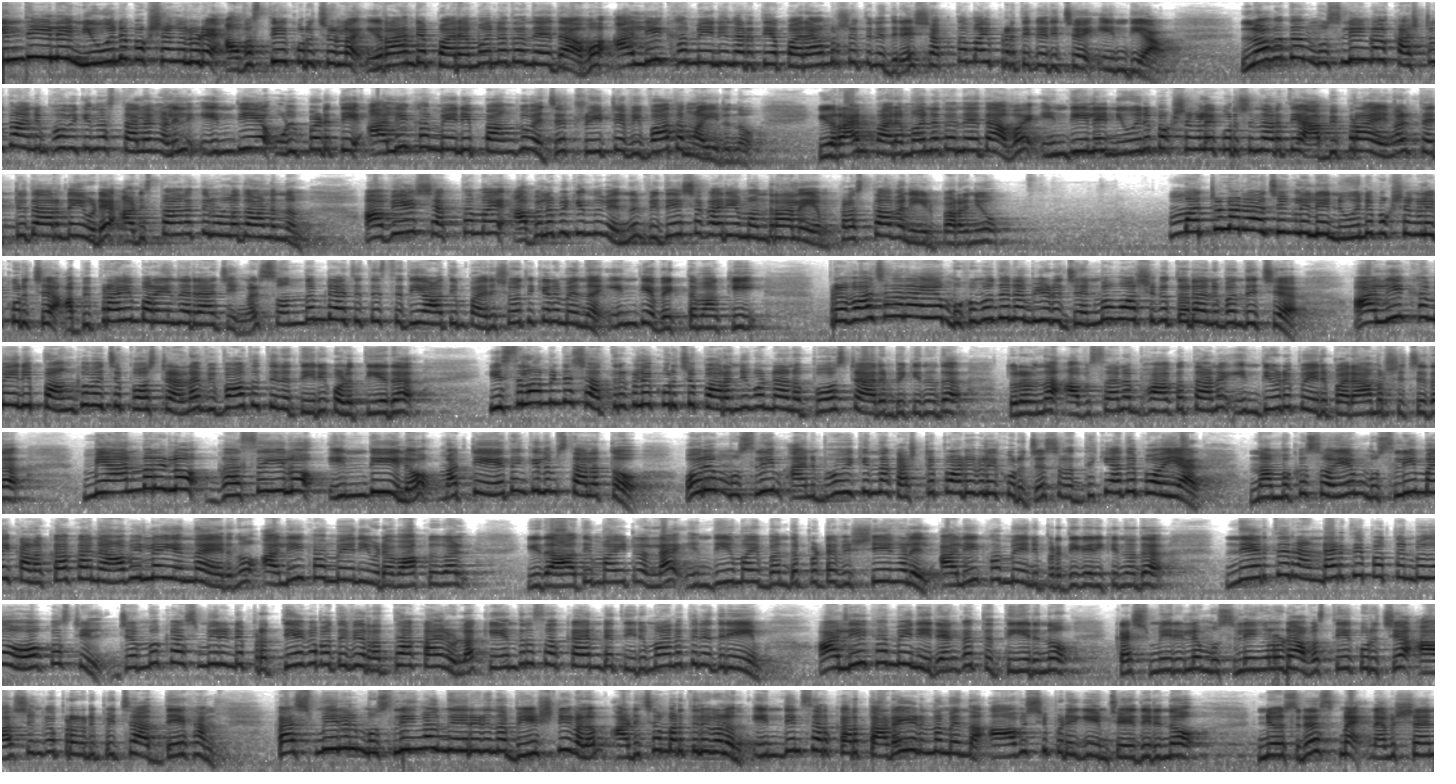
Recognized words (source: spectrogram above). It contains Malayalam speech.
ഇന്ത്യയിലെ ന്യൂനപക്ഷങ്ങളുടെ അവസ്ഥയെക്കുറിച്ചുള്ള ഇറാന്റെ പരമോന്നത നേതാവ് അലി ഖമേനി നടത്തിയ പരാമർശത്തിനെതിരെ ശക്തമായി പ്രതികരിച്ച് ഇന്ത്യ. ലോകത്ത് മുസ്ലിങ്ങൾ കഷ്ടത അനുഭവിക്കുന്ന സ്ഥലങ്ങളിൽ ഇന്ത്യയെ ഉൾപ്പെടുത്തി അലി ഖമേനി പങ്കുവച്ച ട്വീറ്റ് വിവാദമായിരുന്നു. ഇറാൻ പരമോന്നത നേതാവ് ഇന്ത്യയിലെ ന്യൂനപക്ഷങ്ങളെക്കുറിച്ച് നടത്തിയ അഭിപ്രായങ്ങൾ തെറ്റിദ്ധാരണയുടെ അടിസ്ഥാനത്തിലുള്ളതാണെന്നും അവയെ ശക്തമായി അപലപിക്കുന്നുവെന്നും വിദേശകാര്യ മന്ത്രാലയം പ്രസ്താവനയിൽ പറഞ്ഞു. രാജ്യങ്ങളിലെ ന്യൂനപക്ഷങ്ങളെക്കുറിച്ച് അഭിപ്രായം പറയുന്ന രാജ്യങ്ങൾ സ്വന്തം രാജ്യത്തെ സ്ഥിതി ആദ്യം പരിശോധിക്കണമെന്ന് ഇന്ത്യ വ്യക്തമാക്കി. പ്രവാചകനായ മുഹമ്മദ് നബിയുടെ ജന്മവാർഷികത്തോടനുബന്ധിച്ച് അലി ഖമേനി പങ്കുവച്ച പോസ്റ്റാണ് വിവാദത്തിന് തിരികൊളുത്തിയത്. ഇസ്ലാമിന്റെ ശത്രുക്കളെക്കുറിച്ച് പറഞ്ഞുകൊണ്ടാണ് പോസ്റ്റ് ആരംഭിക്കുന്നത്. തുടർന്ന് അവസാന ഭാഗത്താണ് ഇന്ത്യയുടെ പേര് പരാമർശിച്ചത്. മ്യാൻമറിലോ ഗസയിലോ ഇന്ത്യയിലോ മറ്റേതെങ്കിലും സ്ഥലത്തോ ഒരു മുസ്ലിം അനുഭവിക്കുന്ന കഷ്ടപ്പാടുകളെക്കുറിച്ച് ശ്രദ്ധിക്കാതെ പോയാൽ നമുക്ക് സ്വയം മുസ്ലിമായി കണക്കാക്കാനാവില്ല എന്നായിരുന്നു അലി ഖമേനിയുടെ വാക്കുകൾ. ഇതാദ്യമായിട്ടല്ല ഇന്ത്യയുമായി ബന്ധപ്പെട്ട വിഷയങ്ങളിൽ അലി ഖമേനി പ്രതികരിക്കുന്നത്. നേരത്തെ രണ്ടായിരത്തി പത്തൊൻപത് ഓഗസ്റ്റിൽ ജമ്മു കാശ്മീരിന്റെ പ്രത്യേക പദവി റദ്ദാക്കാനുള്ള കേന്ദ്ര സർക്കാരിന്റെ തീരുമാനത്തിനെതിരെയും അലി ഖമേനി രംഗത്തെത്തിയിരുന്നു. കശ്മീരിലെ മുസ്ലിങ്ങളുടെ അവസ്ഥയെക്കുറിച്ച് ആശങ്ക പ്രകടിപ്പിച്ച അദ്ദേഹം കശ്മീരിൽ മുസ്ലിങ്ങൾ നേരിടുന്ന ഭീഷണികളും അടിച്ചമർത്തലുകളും ഇന്ത്യൻ സർക്കാർ തടയിടണമെന്ന് ആവശ്യപ്പെടുകയും ചെയ്തിരുന്നു. News desk Magnavision.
